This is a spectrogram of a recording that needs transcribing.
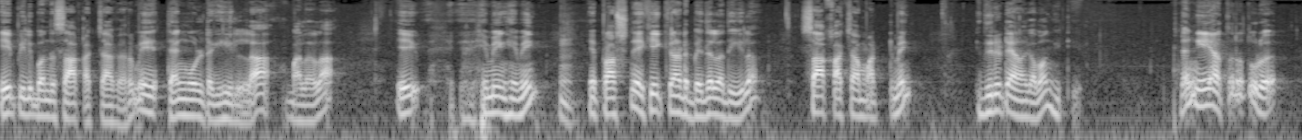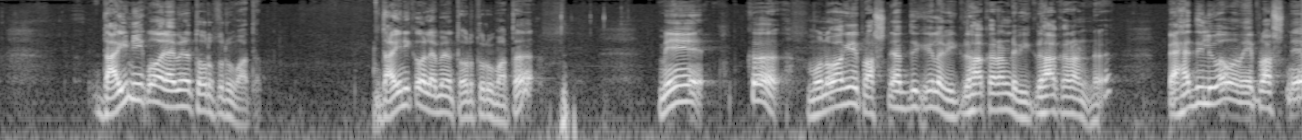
ඒ පිළිබඳ සාකච්ඡා කර මේ තැන් වලට ගිහිල්ලා බලලා ඒ හිමින් හිමින් මේ ප්‍රශ්න එක එක්කනට බෙදලා දීලා සාකච්ඡා මට්ටමින් ඉදිරියට යන ගමන් හිටියේ. දැන් ඒ අතරතුර දෛනිකව ලැබෙන තොරතුරු මත දෛනිකව ලැබෙන තොරතුරු මත මේක මොන වගේ ප්‍රශ්නයක්ද කියලා විග්‍රහ කරන්න විග්‍රහ කරන්න පැහැදිලිවම මේ ප්‍රශ්නය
